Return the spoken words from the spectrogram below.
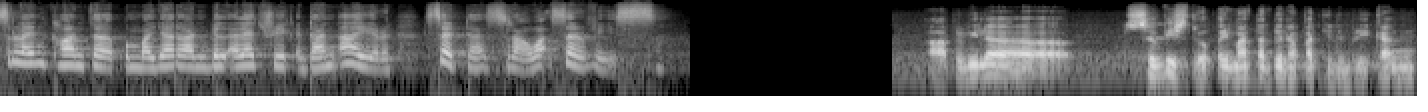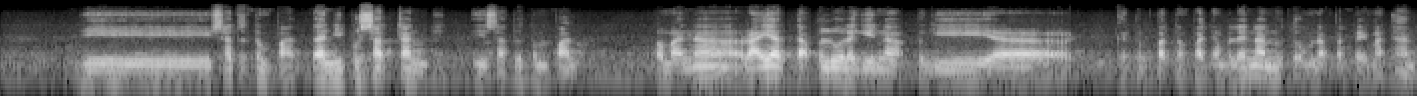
selain kaunter pembayaran bil elektrik dan air serta Sarawak Servis. Apabila servis tu, perkhidmatan tu dapat kita berikan di satu tempat dan dipusatkan di satu tempat. Bermakna rakyat tak perlu lagi nak pergi uh, ke tempat-tempat yang berlainan untuk mendapat perkhidmatan.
